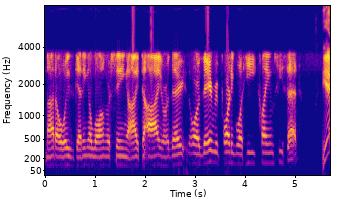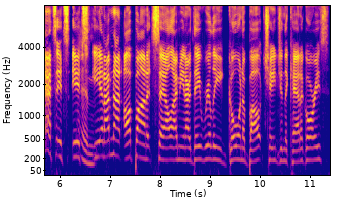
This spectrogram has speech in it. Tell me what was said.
not always getting along or seeing eye to eye, or they or they reporting what he claims he said. Yeah, it's it's it's And- yeah, and I'm not up on it, Sal. I mean, are they really going about changing the categories?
